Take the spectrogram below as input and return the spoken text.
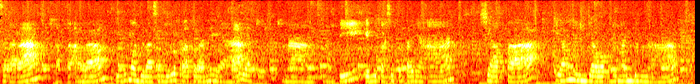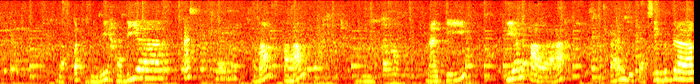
Sekarang kata abang, ibu mau jelasin dulu peraturannya ya. Iya tuh. Nah, nanti ibu kasih pertanyaan siapa yang menjawab dengan benar dapat milih hadiah. Oke. Abang paham? Hmm. Nanti yang kalah akan dikasih bedak.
